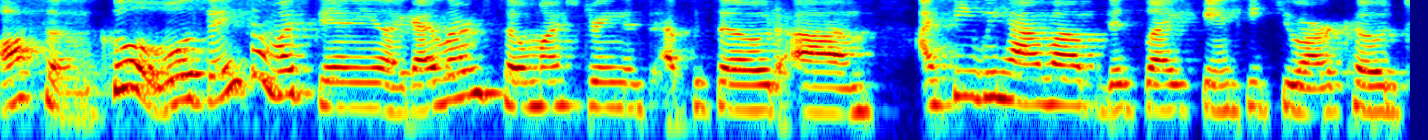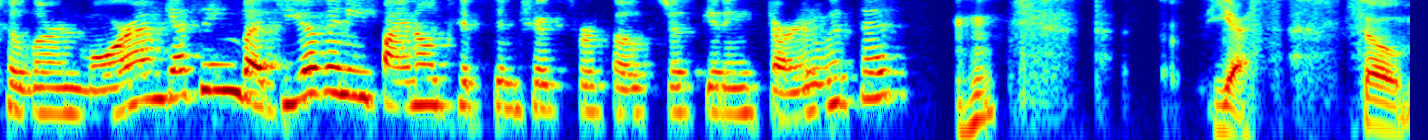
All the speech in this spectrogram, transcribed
Awesome. Cool. Well, thanks so much, Dani. Like I learned so much during this episode. Um, I see we have up this like fancy QR code to learn more, I'm guessing, but do you have any final tips and tricks for folks just getting started with this? Mm-hmm. Yes. So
